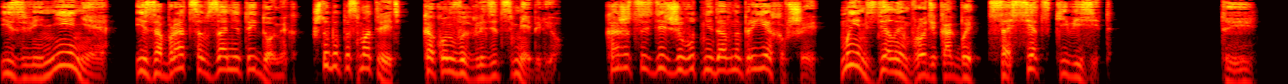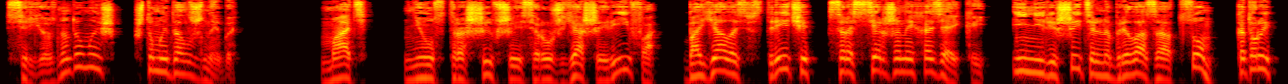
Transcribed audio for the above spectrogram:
извинение и забраться в занятый домик, чтобы посмотреть, как он выглядит с мебелью? Кажется, здесь живут недавно приехавшие. Мы им сделаем вроде как бы соседский визит». «Ты серьезно думаешь, что мы должны бы?» Мать, не устрашившаяся ружья шерифа, боялась встречи с рассерженной хозяйкой и нерешительно брела за отцом, который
